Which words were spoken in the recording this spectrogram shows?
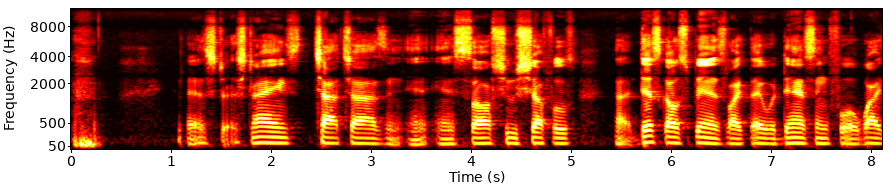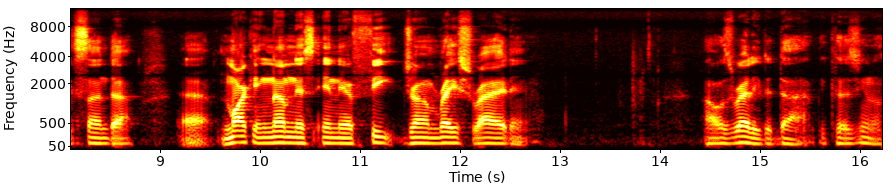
There's strange cha-chas and, and, and, soft shoe shuffles, uh, disco spins like they were dancing for a white sundial, uh, marking numbness in their feet, drum race riding. I was ready to die because, you know,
